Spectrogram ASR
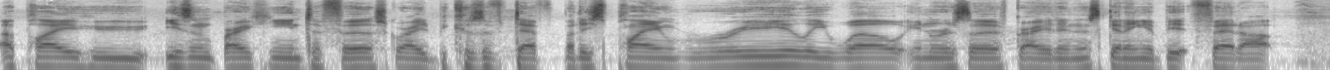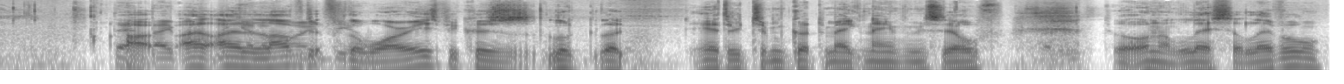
a player who isn't breaking into first grade because of depth, but is playing really well in reserve grade and is getting a bit fed up. I, I, probably I get a loved it for the. Warriors because look, look, Hetherington got to make a name for himself on a lesser level.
